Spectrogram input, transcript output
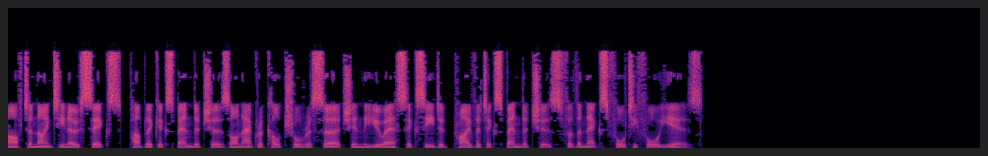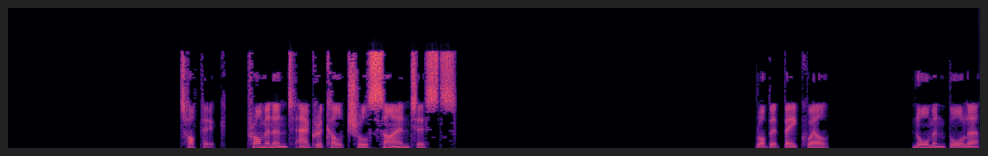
After 1906, public expenditures on agricultural research in the U.S. exceeded private expenditures for the next 44 years. Prominent agricultural scientists Robert Bakewell Norman Borlaug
